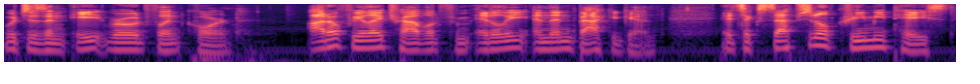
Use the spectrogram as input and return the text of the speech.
which is an eight row flint corn. Otto File traveled from Italy and then back again. Its exceptional creamy taste,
